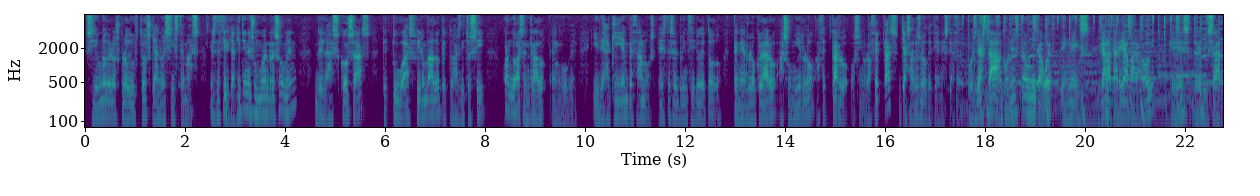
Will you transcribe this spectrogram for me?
si uno de los productos ya no existe más. Es decir, que aquí tienes un buen resumen de las cosas que tú has firmado, que tú has dicho sí, cuando has entrado en Google. Y de aquí empezamos. Este es el principio de todo. Tenerlo claro, asumirlo, aceptarlo. O si no lo aceptas, ya sabes lo que tienes que hacer. Pues ya está. Con esta única web tenéis ya la tarea para hoy, que es revisar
